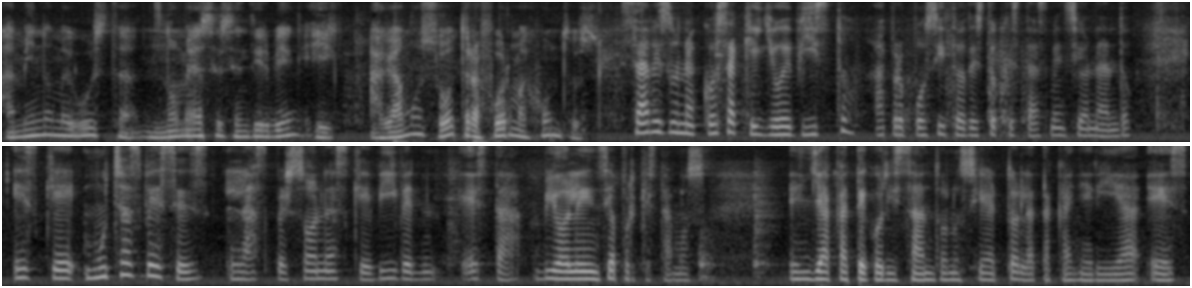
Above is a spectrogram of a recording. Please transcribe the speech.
a mí no me gusta, no me hace sentir bien y hagamos otra forma juntos. Sabes una cosa que yo he visto a propósito de esto que estás mencionando, es que muchas veces las personas que viven esta violencia, porque estamos ya categorizando, ¿no es cierto? La tacañería es,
